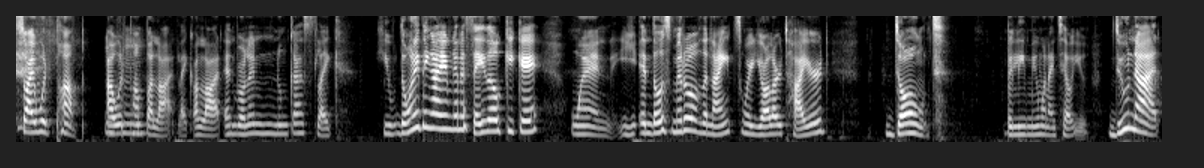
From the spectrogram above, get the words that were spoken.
So I would pump. I would Mm-hmm. pump a lot, like a lot. And Roland nunca's like he. The only thing I am gonna say though, Kike, when y- in those middle of the nights where y'all are tired, don't believe me when I tell you, do not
